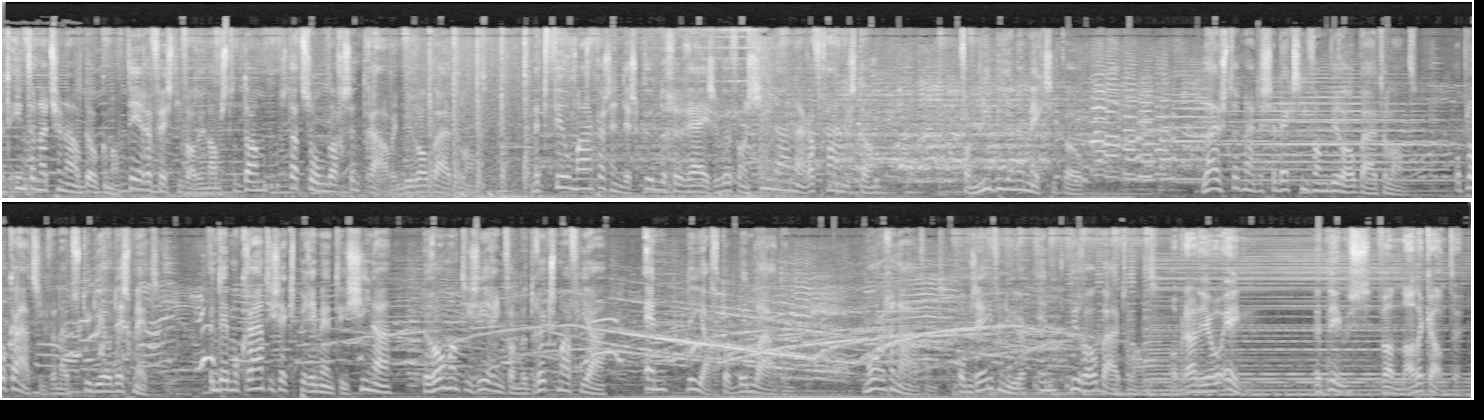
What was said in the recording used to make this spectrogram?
Het Internationaal Documentaire Festival in Amsterdam staat zondag centraal in Bureau Buitenland. Met filmmakers en deskundigen reizen we van China naar Afghanistan, van Libië naar Mexico. Luister naar de selectie van Bureau Buitenland. Op locatie vanuit Studio Desmet. Een democratisch experiment in China, de romantisering van de drugsmafia en de jacht op Bin Laden. Morgenavond om 7 uur in Bureau Buitenland. Op Radio 1. Het nieuws van alle kanten.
